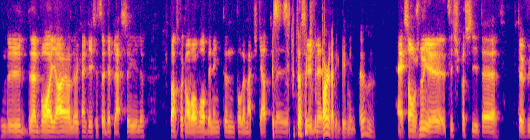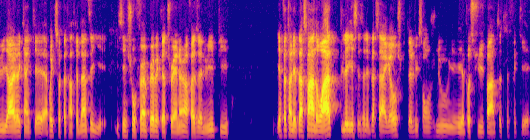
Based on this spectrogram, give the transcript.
De, le voir hier, là, quand il essaie de se déplacer, là, je pense pas qu'on va voir Bennington pour le match 4. C'est tout à ça qui fait peur avec Bennington son genou, je ne sais pas si tu as, vu hier, quand, après qu'il soit fait rentrer dedans, il, s'est chauffé un peu avec le trainer en face de lui, puis il a fait un déplacement à droite, puis là, il essaie de se déplacer à gauche, puis tu as vu que son genou, il n'a pas suivi pendant tout. Là, fait que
